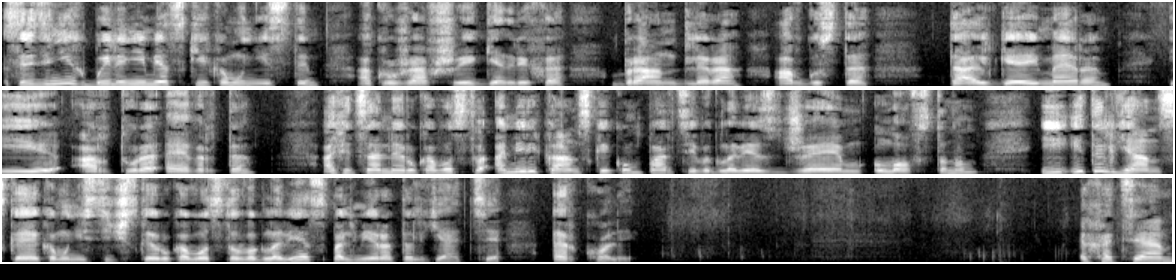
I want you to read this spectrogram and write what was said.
Среди них были немецкие коммунисты, окружавшие Генриха Брандлера, Августа Тальгеймера и Артура Эверта, официальное руководство американской компартии во главе с Джеем Ловстоном и итальянское коммунистическое руководство во главе с Пальмиро Тольятти, Эрколи. Хотя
